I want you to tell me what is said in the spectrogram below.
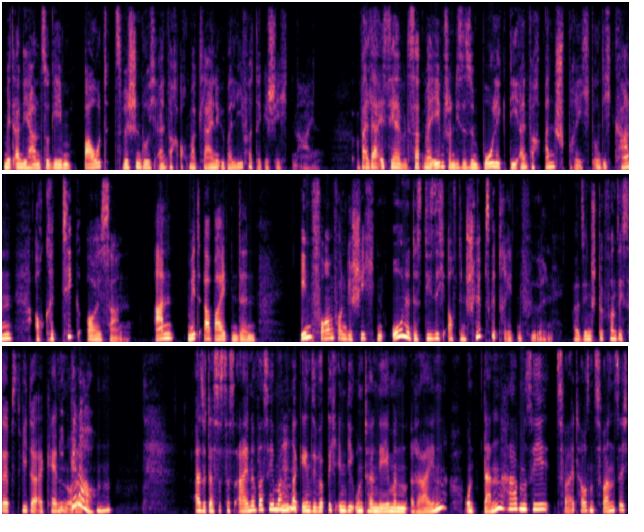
mit an die Hand zu geben, baut zwischendurch einfach auch mal kleine überlieferte Geschichten ein weil da ist ja, das hatten wir eben schon, diese Symbolik, die einfach anspricht. Und ich kann auch Kritik äußern an Mitarbeitenden in Form von Geschichten, ohne dass die sich auf den Schlips getreten fühlen. Weil sie ein Stück von sich selbst wiedererkennen. Genau. Oder? Mhm. Also das ist das eine, was Sie machen. Mhm. Da gehen Sie wirklich in die Unternehmen rein. Und dann haben Sie 2020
